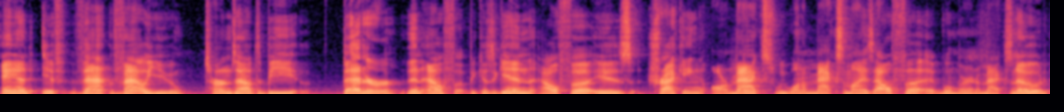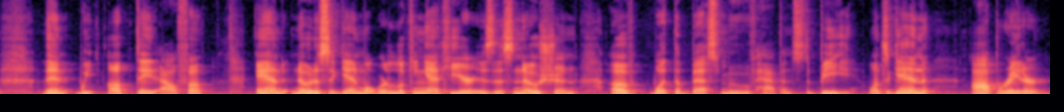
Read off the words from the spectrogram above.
And if that value turns out to be better than alpha, because again, alpha is tracking our max, we want to maximize alpha when we're in a max node, then we update alpha. And notice again, what we're looking at here is this notion of what the best move happens to be. Once again, operator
